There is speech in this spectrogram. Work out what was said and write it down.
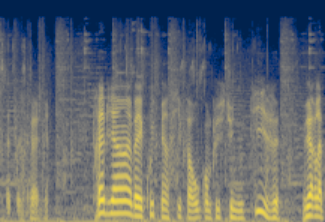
Très, très, très bien. Très bien, bah écoute, merci Farouk. En plus, tu nous teases vers la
